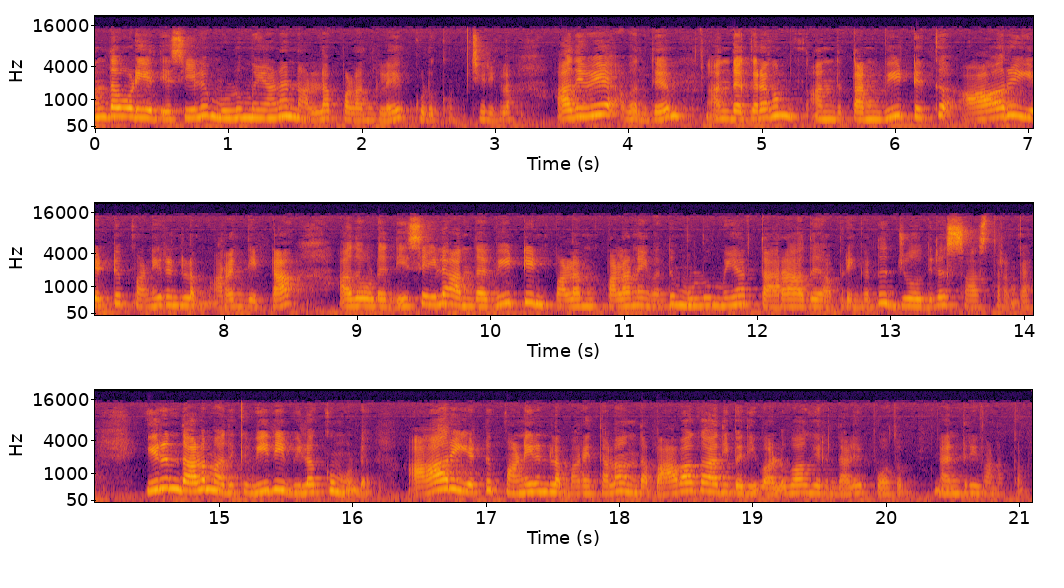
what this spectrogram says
அந்தவுடைய திசையில் முழுமையான நல்ல பலன்களை கொடுக்கும். சரிங்களா? அதுவே வந்து அந்த கிரகம் அந்த தன் வீட்டுக்கு ஆறு எட்டு பன்னிரெண்டில் மறைந்திட்டால் அதோட திசையில் அந்த வீட்டின் பலன் பலனை வந்து முழுமையாக தராது அப்படிங்கிறது ஜோதிட சாஸ்திரங்க. இருந்தாலும் அதுக்கு வீதி விளக்கும் உண்டு. ஆறு எட்டு பன்னிரெண்டில் மறைந்தாலும் அந்த பாவகாதிபதி வலுவாக இருந்தாலே போதும். நன்றி வணக்கம்.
